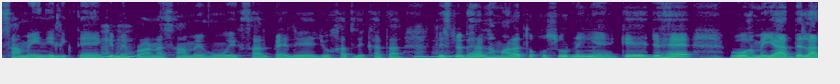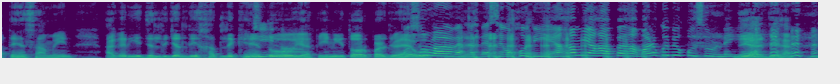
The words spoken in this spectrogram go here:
سامعین یہ لکھتے ہیں کہ میں پرانا سامع ہوں ایک سال پہلے جو خط لکھا تھا تو اس میں بہرحال ہمارا تو قصور نہیں ہے کہ جو ہے وہ ہمیں یاد دلاتے ہیں سامعین۔ اگر یہ جلدی جلدی خط لکھیں جی تو ہاں۔ یقینی طور پر جو ہے ہم یہاں پر ہمارا کوئی بھی قصور نہیں جی ہاں جی ہاں۔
